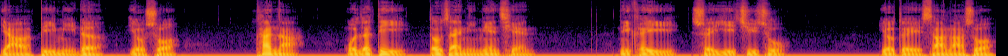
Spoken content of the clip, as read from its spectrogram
亚比米勒又说：“看哪，我的地都在你面前，你可以随意居住。”又对撒拉说：“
